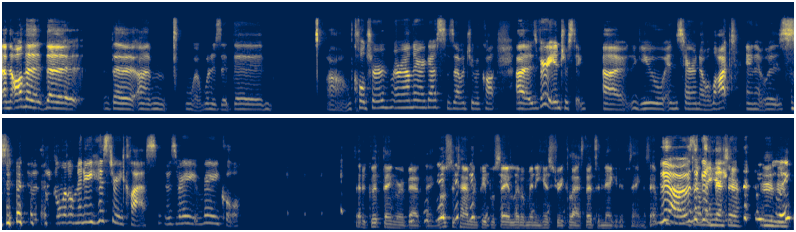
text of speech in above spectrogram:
and all the the the um, what, what is it? The um, culture around there, I guess is that what you would call it? Uh, it's very interesting. Uh, you and Sarah know a lot, and it was it was like a little mini history class. It was very very cool. Is that a good thing or a bad thing? Most of the time when people say a little mini history class, that's a negative thing. Is that No, it was a telling me good here, thing. Sarah? Usually. It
